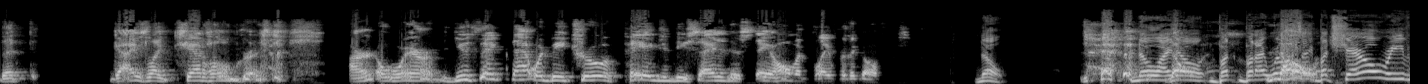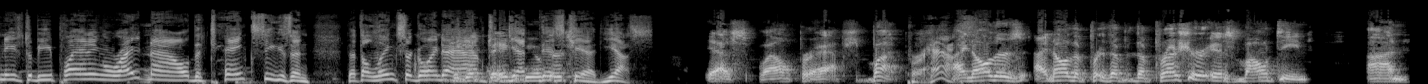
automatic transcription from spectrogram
that guys like Chet Holmgren aren't aware of, do you think that would be true if Paige had decided to stay home and play for the Gophers? No. No, I No. don't. But but I will No. say, but Cheryl Reeve needs to be planning right now the tank season that the Lynx are going to To get have to Paige get this kid. Yes, Yes, well, perhaps, but perhaps. I know there's. I know the the the pressure is mounting on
